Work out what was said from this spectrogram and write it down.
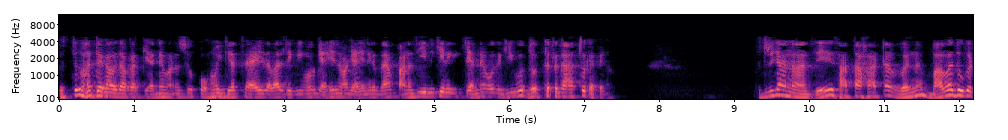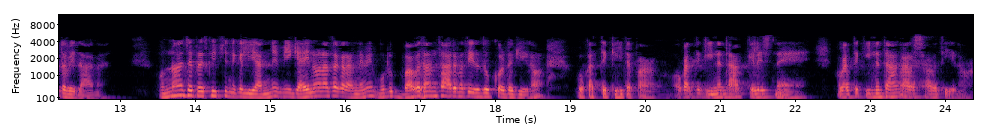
දොස්තර මහත්තයා කවදාකවත් කියන්නේ මිනිස්සු කොහොම හිටියත් ඇයි දවල් දෙකකින් ඔය ගැහෙනවා ගැහෙන එක තමයි පණ තියෙන කියන එක කියන්නේ. මොකද කිව්වොත් දොස්තරට ගාස්තු කැපෙනවා. බුදුරජාණන් වහන්සේ සතහට වන භව දුකට වේදානයි. උන්වහන්සේ ප්‍රෙස්ක්‍රිප්ෂන් එක ලියන්නේ මේ ගැහිනව නැස කරන්නේ මේ මුළු භව සංසාරෙම තියෙන දුක් වලට කියනවා. ඕකත් එක්ක හිටපාන. ඕකත් එක්ක ඉන්න තාක් කෙලස් නැහැ. ඕකත් එක්ක ඉන්න තාක් අරසාව තියෙනවා.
